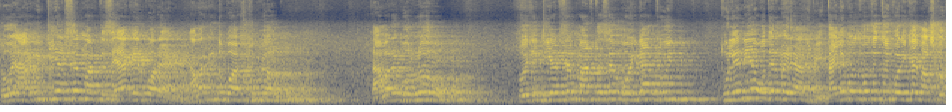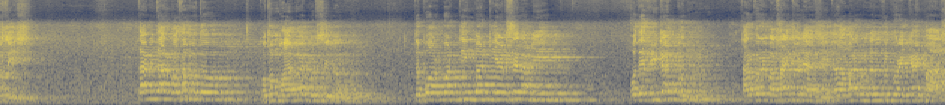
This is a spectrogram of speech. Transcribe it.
তো ওই আর্মি টিয়ার সেল মারতেছে, একের পর এক। আমার কিন্তু বয়স খুবই অল্প। তারপরে বলল, ওই যে টিয়ার সেল মারতেছে, ওইটা তুই তুলে নিয়ে ওদের মেরে আসবি। তাইলে বলব যে তুই পরীক্ষায় পাস করছিস। তা আমি তার কথা মতো প্রথম ভয় ভয় করছিল। তো পরপর তিনবার টিয়ার সেল আমি ওদের রিটার্ন করি। তারপরে বাসায় চলে আসি। তো আমার মধ্যে যদি পরীক্ষায় পাস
